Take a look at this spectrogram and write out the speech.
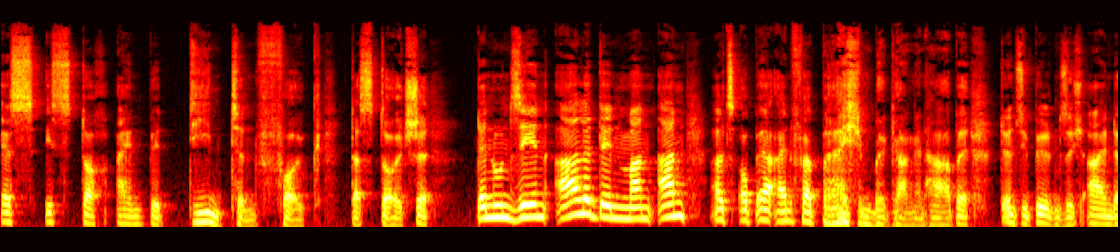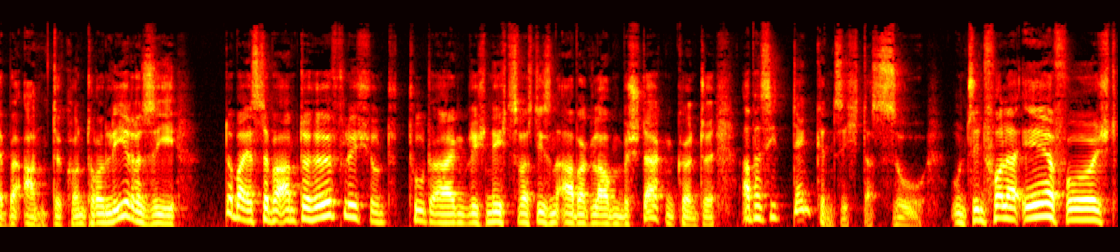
Es ist doch ein Bedientenvolk, das Deutsche, denn nun sehen alle den Mann an, als ob er ein Verbrechen begangen habe, denn sie bilden sich ein, der Beamte kontrolliere sie, Dabei ist der Beamte höflich und tut eigentlich nichts, was diesen Aberglauben bestärken könnte, aber sie denken sich das so und sind voller Ehrfurcht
